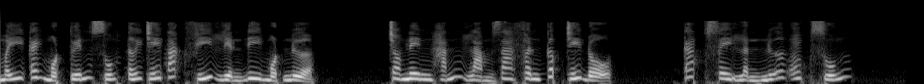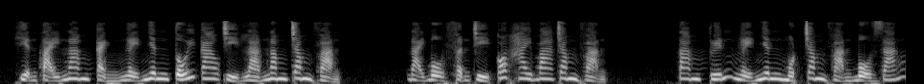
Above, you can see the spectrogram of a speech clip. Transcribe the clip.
Mấy cách một tuyến xuống tới chế tác phí liền đi một nửa. Cho nên hắn làm ra phân cấp chế độ. Cát xây lần nữa ép xuống. Hiện tại nam cảnh nghệ nhân tối cao chỉ là 500 vạn. Đại bộ phận chỉ có hai ba trăm vạn. Tam tuyến nghệ nhân một trăm vạn bộ dáng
